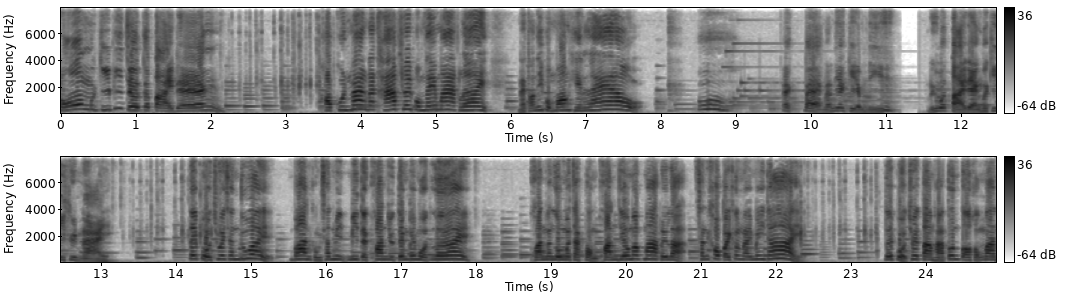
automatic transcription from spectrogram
น้องเมื่อกี้พี่เจอกระต่ายแดง ขอบคุณมากนะครับ ช่วยผมได้มากเลย ในตอนนี้ผมมองเห็นแล้วโอ้แปลกๆนะเนี่ยเกมนี้ หรือว่าตายแดงเมื่อกี้คือนาย ได้โปรดช่วยฉันด้วย บ้านของฉันมีมีแต่ควันอยู่เต็มไปหมดเลย ควันมันลงมาจากปล่องควันเยอะมากๆเลยล่ะ ฉันเข้าไปข้างในไม่ได้ ได้โปรดช่วยตามหาต้นตอของมัน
